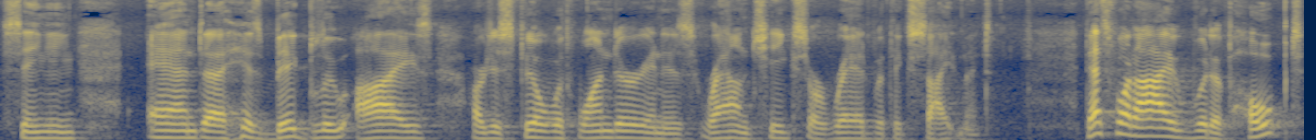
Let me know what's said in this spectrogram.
singing. And uh, his big blue eyes are just filled with wonder, and his round cheeks are red with excitement. That's what I would have hoped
